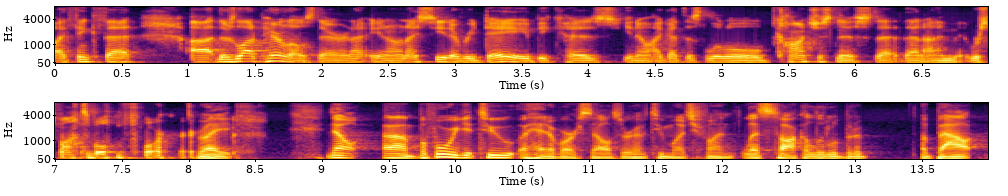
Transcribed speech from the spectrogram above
I think that uh, there's a lot of parallels there, and I, you know, and I see it every day because you know I got this little consciousness that that I'm responsible for. Right. Now, um, before we get too ahead of ourselves or have too much fun, let's talk a little bit about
